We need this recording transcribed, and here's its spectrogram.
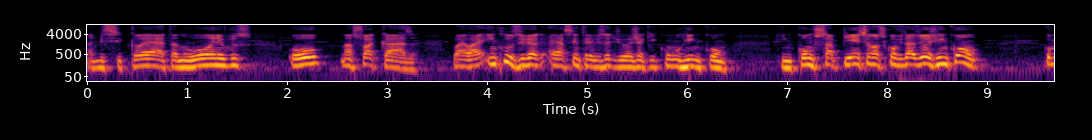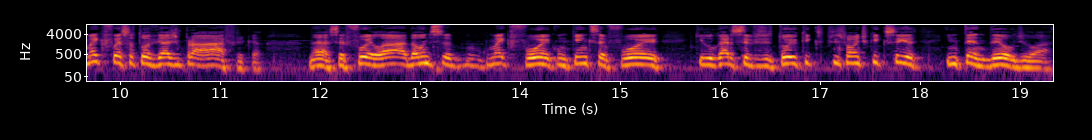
na bicicleta, no ônibus ou na sua casa. Vai lá, inclusive essa entrevista de hoje aqui com o Rincon. Rincon Sapiência, nosso convidado de hoje. Rincon, como é que foi essa tua viagem para a África? Né? Você foi lá, da onde você, como é que foi, com quem que você foi, que lugares você visitou e o que, principalmente o que, que você entendeu de lá?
